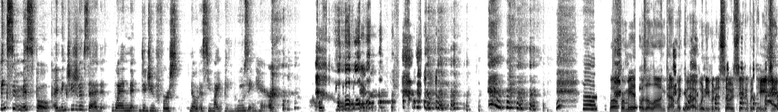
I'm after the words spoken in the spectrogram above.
think Sim misspoke. I think she should have said, "When did you first notice you might be losing hair?" well, for me, that was a long time ago. I wouldn't even associate it with aging.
